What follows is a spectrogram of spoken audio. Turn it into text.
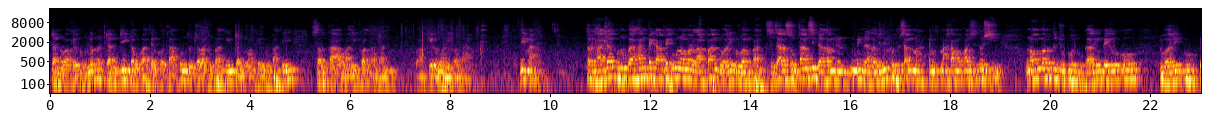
dan wakil gubernur dan di kabupaten kota untuk calon bupati dan wakil bupati serta wali kota dan wakil wali kota. 5 terhadap perubahan PKPU nomor 8 2024 secara substansi dalam menindaklanjuti putusan Mahkamah Konstitusi nomor 70 garing PUU 2022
